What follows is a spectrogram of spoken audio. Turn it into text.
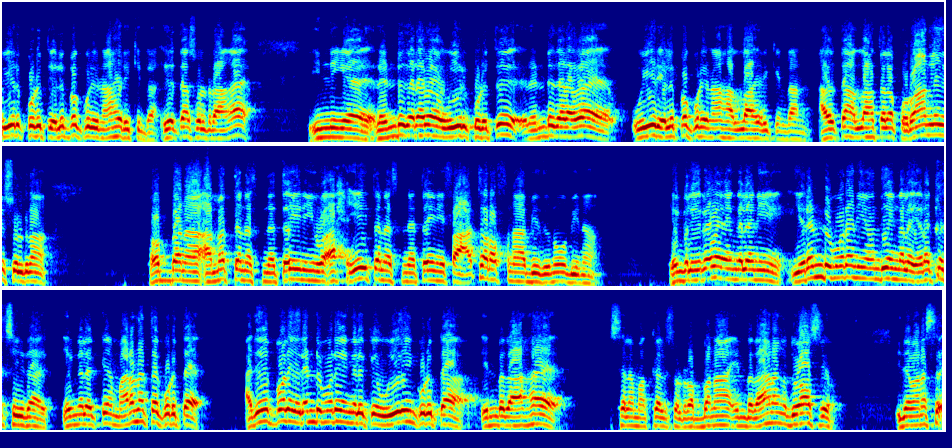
உயிர் கொடுத்து எழுப்பக்கூடியவனாக இருக்கின்றான். இதைத்தான் சொல்றாங்க. நீங்க ரெண்டு தடவை உயிர் கொடுத்து ரெண்டு தடவை உயிர் எழுப்பக்கூடியவனாக அல்லாஹ் இருக்கின்றான். அதுதான் அல்லாஹால குரான்லயும் சொல்றான். ரப்பனா அமத்தன ஸ்னத்தைனி அஹ்யைத்தன ஸ்னத்தைனி ஃபஅதரஃப்னா பிதுனூபினா. எங்கள் இரவ எங்களை நீ இரண்டு முறை நீ வந்து எங்களை இறக்க செய்தாய். எங்களுக்கு மரணத்தை கொடுத்த. அதே போல இரண்டு முறை எங்களுக்கு உயிரையும் கொடுத்தா என்பதாக சில மக்கள் சொல் ரப்பனா என்பதா நாங்க துவா செய்யறோம் இந்த வனச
